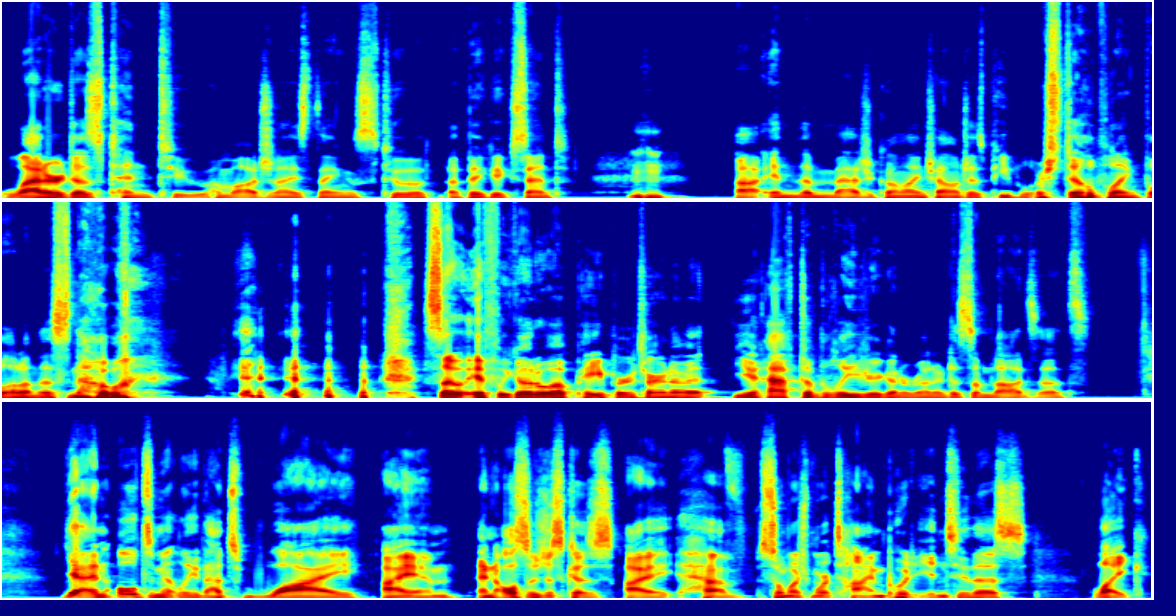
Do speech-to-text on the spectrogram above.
ladder does tend to homogenize things to a, a big extent. Mhm. Uh, in the Magic Online challenges, people are still playing Blood on the Snow. so if we go to a paper tournament, you have to believe you're going to run into some nonsense. Yeah, and ultimately that's why I am, and also just because I have so much more time put into this. Like,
